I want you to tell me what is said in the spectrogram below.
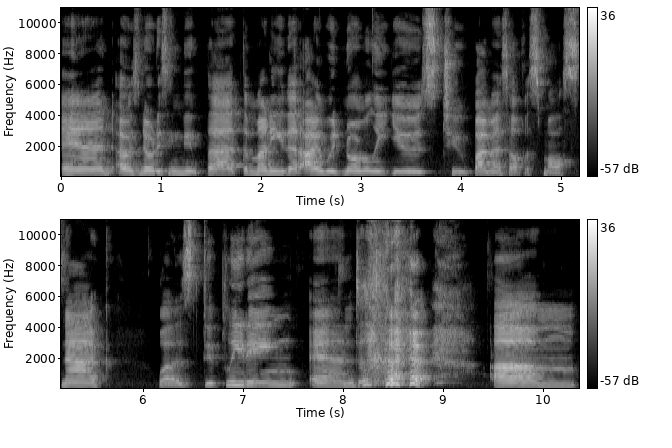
And I was noticing that the money that I would normally use to buy myself a small snack was depleting, and um,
